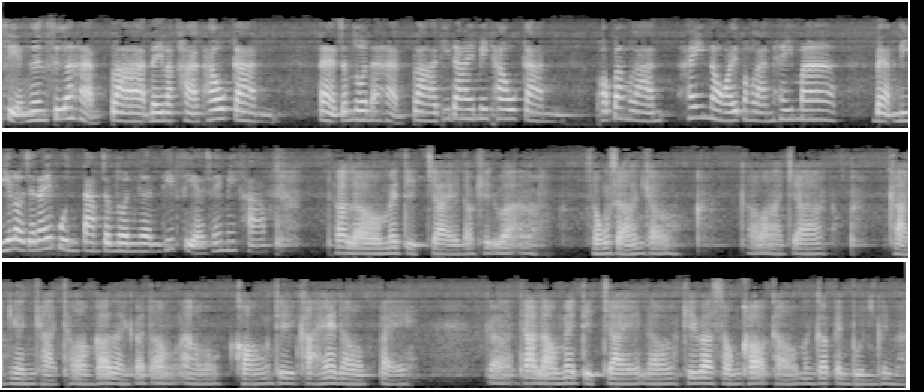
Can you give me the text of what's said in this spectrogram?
เสียเงินซื้ออาหารปลาในราคาเท่ากัน แต่จำนวนอาหารปลาที่ได้ไม่เท่ากัน เพราะบางร้านให้น้อยบางร้านให้มาก แบบนี้เราจะได้บุญตามจำนวนเงินที่เสียใช่ไหมครับ ถ้าเราไม่ติดใจเราคิดว่า สงสารเขาเขาอาจจะขาดเงินขาดทองก็เลยก็ต้องเอาของที่ขายให้เราไป ก็ถ้าเราไม่ติดใจเราคิดว่าสงเคราะห์เขามันก็เป็นบุญขึ้นมา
